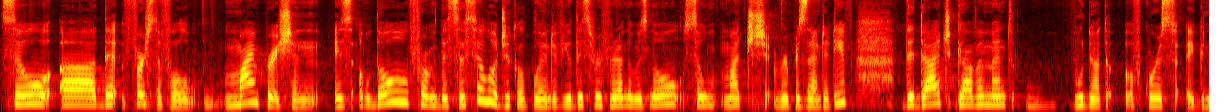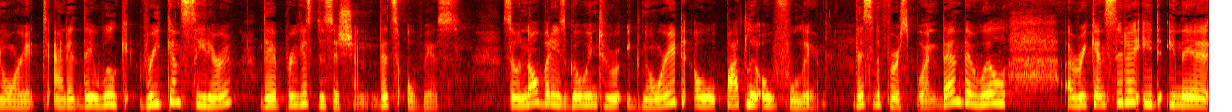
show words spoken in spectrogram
So, uh, the, first of all, my impression is although from the sociological point of view, this referendum is not so much representative, the Dutch government would not, of course, ignore it, and they will reconsider their previous decision. That's obvious. So nobody is going to ignore it, or partly or fully. That's the first point. Then they will uh, reconsider it in a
